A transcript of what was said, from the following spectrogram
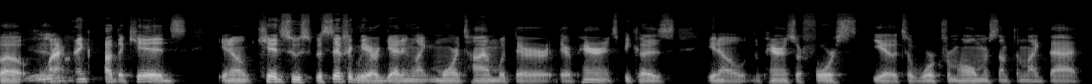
But yeah. when I think about the kids, you know, kids who specifically are getting like more time with their their parents because you know the parents are forced, you know, to work from home or something like that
